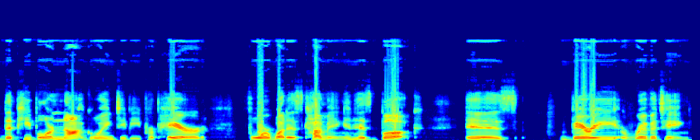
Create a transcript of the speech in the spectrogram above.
that people are not going to be prepared for what is coming. And his book is very riveting.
